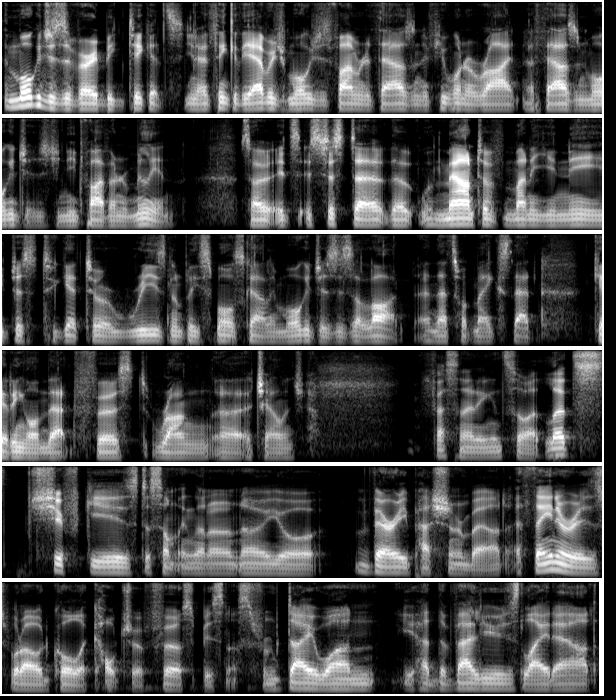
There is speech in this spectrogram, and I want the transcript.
And mortgages are very big tickets. You know, think of the average mortgage is five hundred thousand. If you want to write a thousand mortgages, you need five hundred million. So it's it's just uh, the amount of money you need just to get to a reasonably small scale in mortgages is a lot, and that's what makes that getting on that first rung uh, a challenge. Fascinating insight. Let's shift gears to something that I know you're very passionate about. Athena is what I would call a culture first business. From day one, you had the values laid out,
